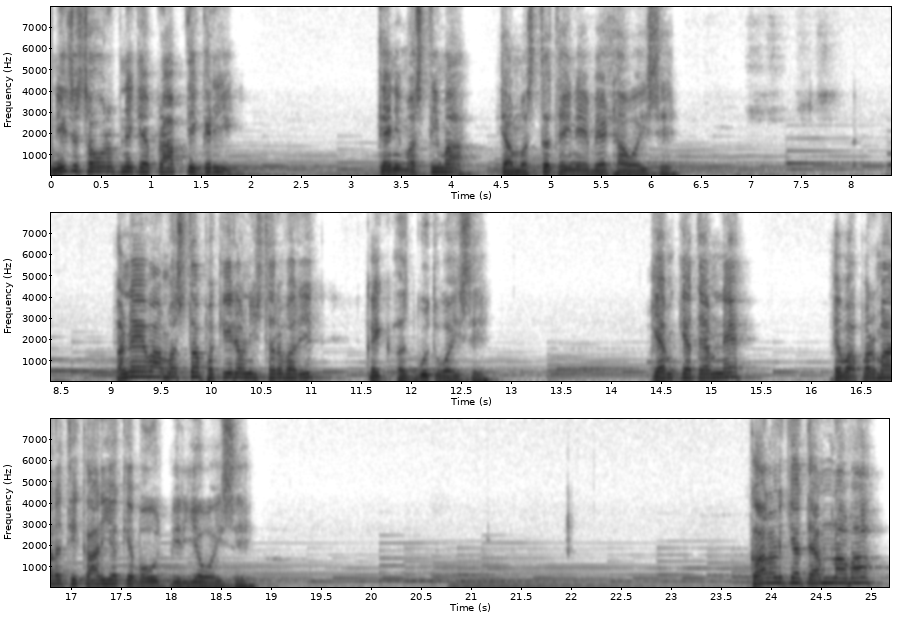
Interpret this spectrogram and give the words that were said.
નિજ સ્વરૂપની કે પ્રાપ્તિ કરી તેની મસ્તીમાં ત્યાં મસ્ત થઈને બેઠા હોય છે. અને એવા મસ્ત ફકીરોની સર્વ રીત કંઈક અદ્ભુત હોય છે. કેમ કે તેમને એવા પરમારથી કાર્ય કે બહુ જ પ્રિય હોય છે. કારણ કે તેમનામાં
